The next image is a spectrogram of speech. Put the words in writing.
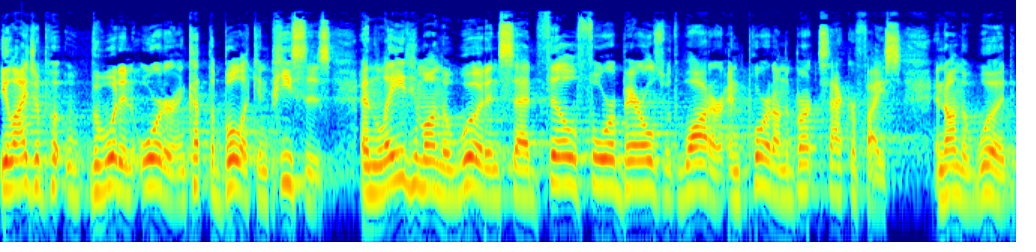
Elijah put the wood in order and cut the bullock in pieces and laid him on the wood and said, Fill four barrels with water and pour it on the burnt sacrifice and on the wood.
